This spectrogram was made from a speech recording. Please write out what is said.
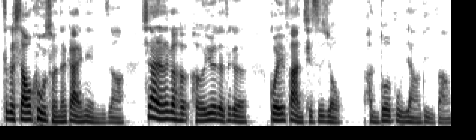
这个销库存的概念，你知道？现在的那个合合约的这个规范其实有很多不一样的地方。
